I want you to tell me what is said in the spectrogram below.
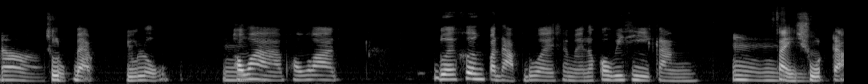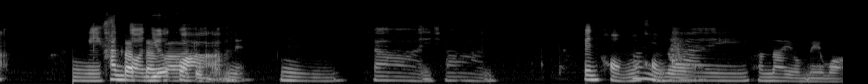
ああ ชุด そっか แบบยุโรป うん เพราะว่าเพราะว่า ด้วยเครื่องประดับด้วยใช่ไหม แล้วก็วิธีการใส่ชุดอะมีขั้นตอนเยอะกว่าเนี่ยใช่ใช่เป็นของของไทยฮานายโยเมวะ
